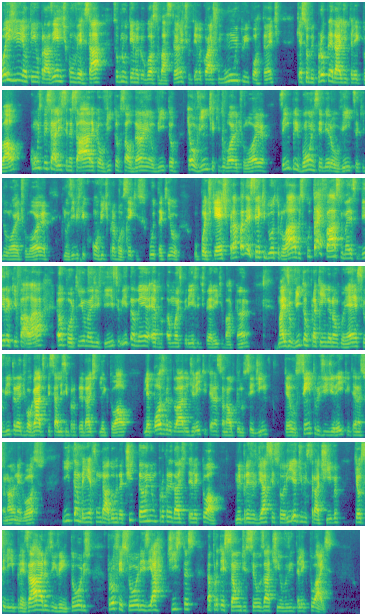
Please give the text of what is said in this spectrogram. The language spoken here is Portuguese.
Hoje eu tenho o prazer de conversar sobre um tema que eu gosto bastante, um tema que eu acho muito importante, que é sobre propriedade intelectual, com um especialista nessa área, que é o Vitor Saldanha, o Vitor, que é ouvinte aqui do Lawyer to Lawyer. Sempre bom receber ouvintes aqui do Lawyer to Lawyer. Inclusive, fica o convite para você que escuta aqui o, o podcast para aparecer aqui do outro lado. Escutar é fácil, mas vir aqui falar é um pouquinho mais difícil e também é uma experiência diferente, bacana. Mas o Vitor, para quem ainda não conhece, o Vitor é advogado especialista em propriedade intelectual. Ele é pós-graduado em Direito Internacional pelo CEDIM, que é o Centro de Direito Internacional e Negócios, e também é fundador da Titanium Propriedade Intelectual, uma empresa de assessoria administrativa que auxilia empresários, inventores, professores e artistas na proteção de seus ativos intelectuais.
